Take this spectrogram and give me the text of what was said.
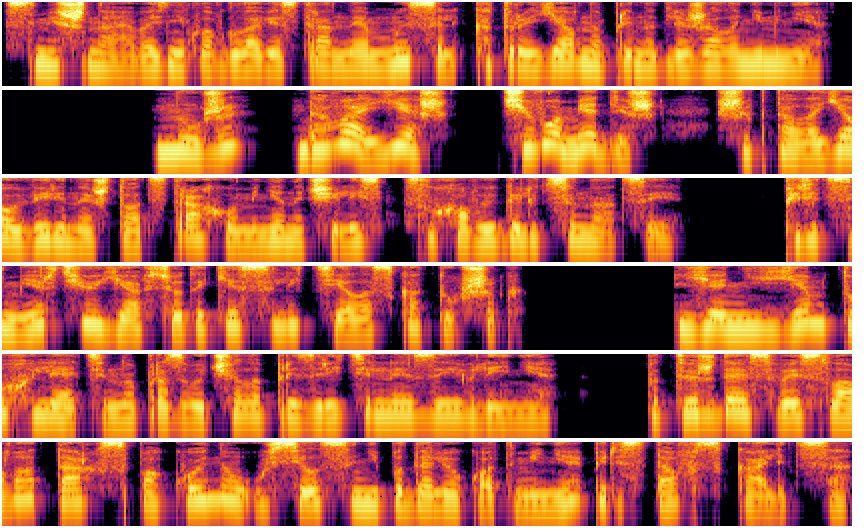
Смешная возникла в голове странная мысль, которая явно принадлежала не мне. «Ну же, давай, ешь! Чего медлишь?» — шептала я, уверенная, что от страха у меня начались слуховые галлюцинации. Перед смертью я все-таки слетела с катушек. «Я не ем тухлятину», — прозвучало презрительное заявление. Подтверждая свои слова, Тарх спокойно уселся неподалеку от меня, перестав скалиться.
